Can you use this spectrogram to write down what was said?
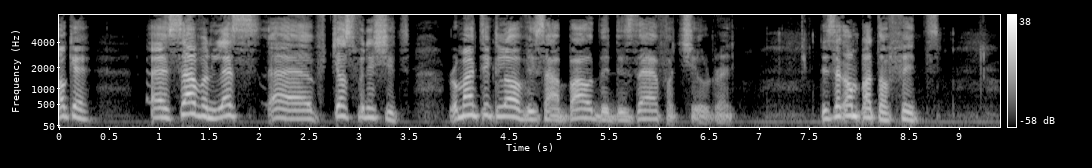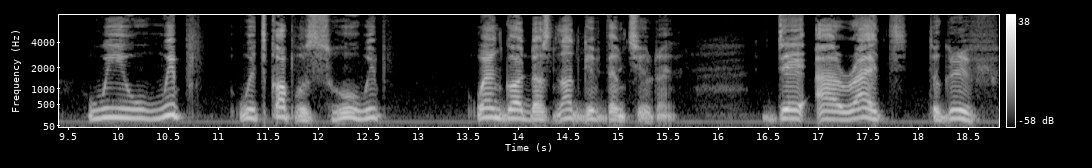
Okay, uh, seven. Let's uh, just finish it. Romantic love is about the desire for children. The second part of it, we weep with couples who weep when God does not give them children. They are right to grieve.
